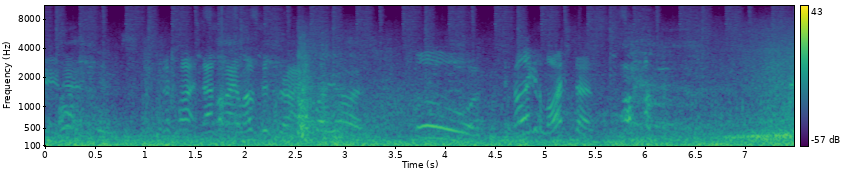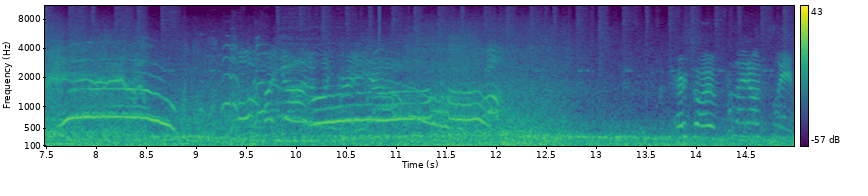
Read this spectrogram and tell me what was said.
good. That's why, I love this drive. Oh my gosh! Oh, it felt like it launched us. Oh my god, it's like great. Every time, because I don't sleep.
